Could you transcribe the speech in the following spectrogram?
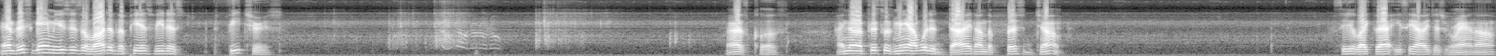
And this game uses a lot of the PS Vita's features. That was close. I know if this was me, I would have died on the first jump. See, like that? You see how I just ran off?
